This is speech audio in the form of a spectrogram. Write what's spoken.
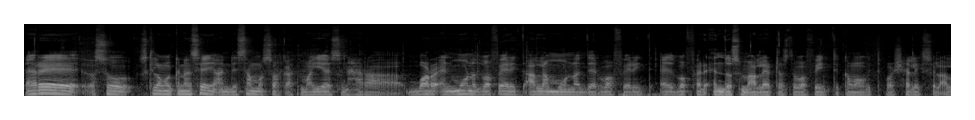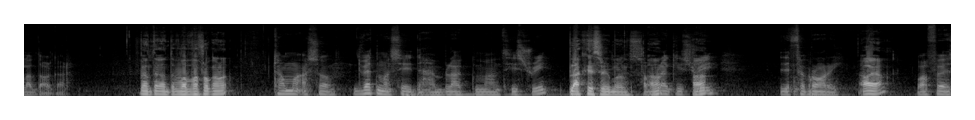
Är det, så skulle man kunna säga att det är samma sak att man ger sån här, uh, bara en månad, varför är det inte alla månader? Varför är det inte, eh, varför är det ändå som alla hjärtans dag? Varför inte kan man inte vara kärleksfull alla dagar? Vänta, vänta, vad var frågan? Kan man alltså, du vet man säger den här Black Month History, Black History Month. ja. Black History, det är februari. Ja, ja. Varför,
